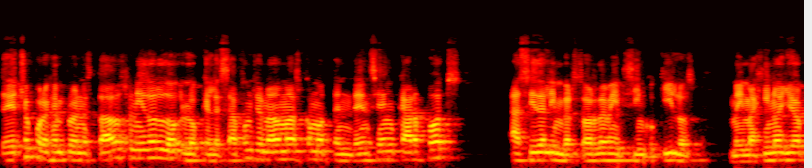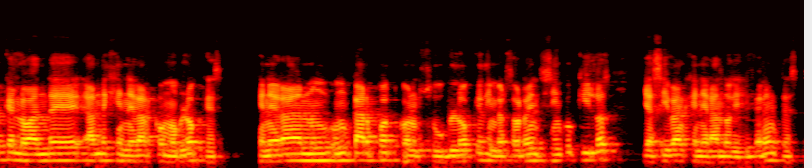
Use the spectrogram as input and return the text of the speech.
De hecho, por ejemplo, en Estados Unidos lo, lo que les ha funcionado más como tendencia en carports ha sido el inversor de 25 kilos me imagino yo que lo han de, generar como bloques. Generan un, carpot con su bloque de inversor de 25 kilos y así van generando diferentes.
